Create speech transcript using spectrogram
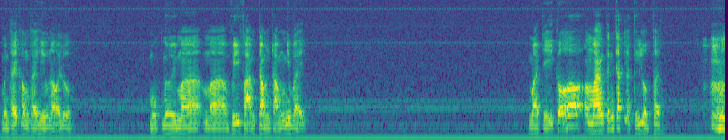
mình thấy không thể hiểu nổi luôn một người mà mà vi phạm trầm trọng như vậy mà chỉ có mang tính cách là kỷ luật thôi.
